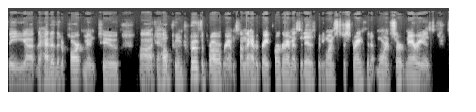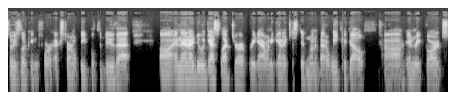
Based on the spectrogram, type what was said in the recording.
the uh, the head of the department to uh, to help to improve the program. Some they have a great program as it is, but he wants to strengthen it more in certain areas. So he's looking for external people to do that. Uh, and then I do a guest lecture every now and again. I just did one about a week ago uh, in regards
